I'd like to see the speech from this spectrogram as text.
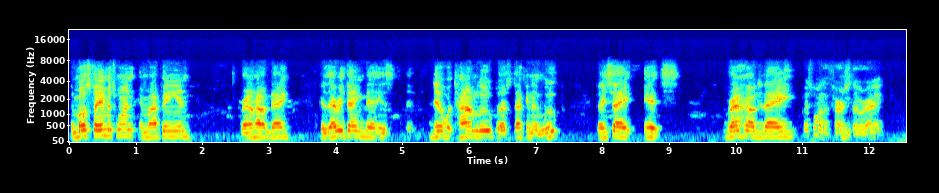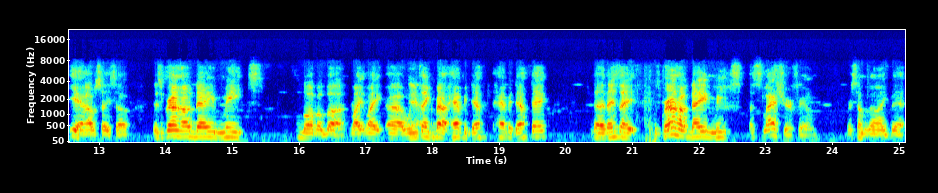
the most famous one, in my opinion, Groundhog Day, because everything that is deal with time loop or stuck in a loop, they say it's Groundhog Day. It's one of the first though, right? Yeah, I would say so. It's Groundhog Day meets blah blah blah. Like like uh, when you think about Happy Death Happy Death Day, uh, they say it's Groundhog Day meets a slasher film or something like that.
